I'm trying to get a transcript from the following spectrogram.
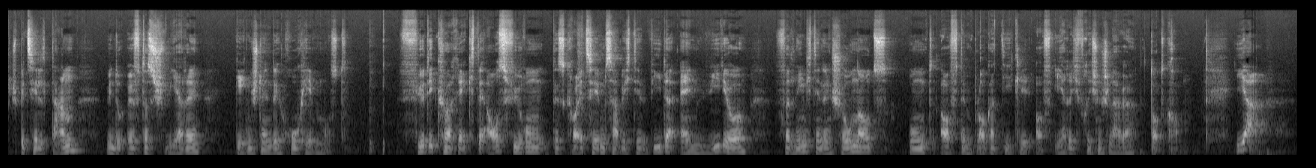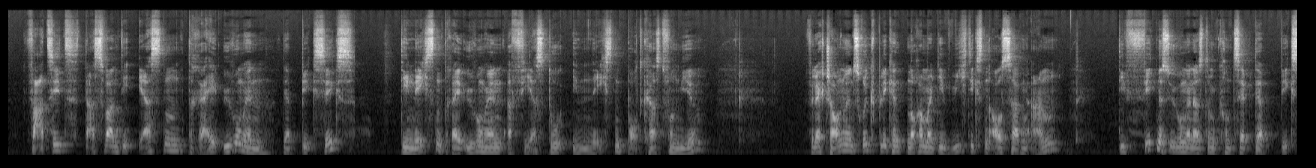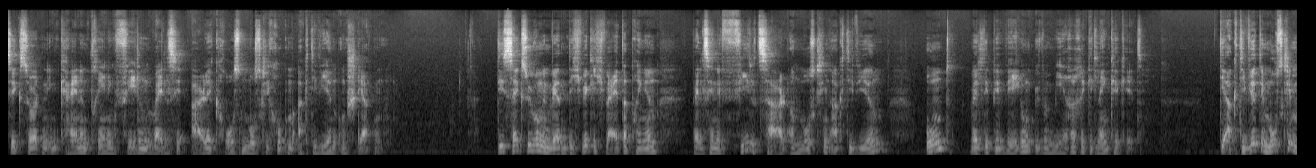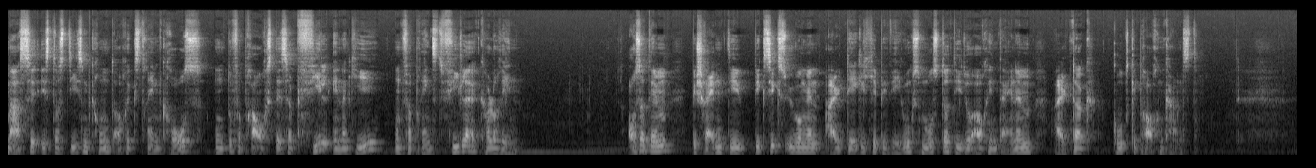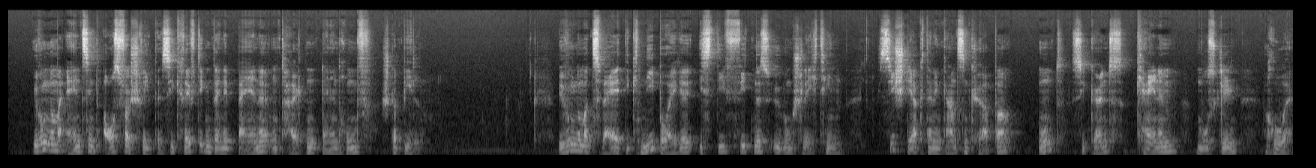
Speziell dann, wenn du öfters schwere Gegenstände hochheben musst. Für die korrekte Ausführung des Kreuzhebens habe ich dir wieder ein Video verlinkt in den Show Notes und auf dem Blogartikel auf erichfrischenschlager.com. Ja, Fazit, das waren die ersten drei Übungen der Big Six. Die nächsten drei Übungen erfährst du im nächsten Podcast von mir. Vielleicht schauen wir uns rückblickend noch einmal die wichtigsten Aussagen an. Die Fitnessübungen aus dem Konzept der Big Six sollten in keinem Training fehlen, weil sie alle großen Muskelgruppen aktivieren und stärken. Die sechs Übungen werden dich wirklich weiterbringen, weil sie eine Vielzahl an Muskeln aktivieren und weil die Bewegung über mehrere Gelenke geht. Die aktivierte Muskelmasse ist aus diesem Grund auch extrem groß und du verbrauchst deshalb viel Energie und verbrennst viele Kalorien. Außerdem beschreiben die Big Six Übungen alltägliche Bewegungsmuster, die du auch in deinem Alltag gut gebrauchen kannst. Übung Nummer 1 sind Ausfallschritte. Sie kräftigen deine Beine und halten deinen Rumpf stabil. Übung Nummer 2, die Kniebeuge, ist die Fitnessübung schlechthin. Sie stärkt deinen ganzen Körper und sie gönnt keinem Muskel Ruhe.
